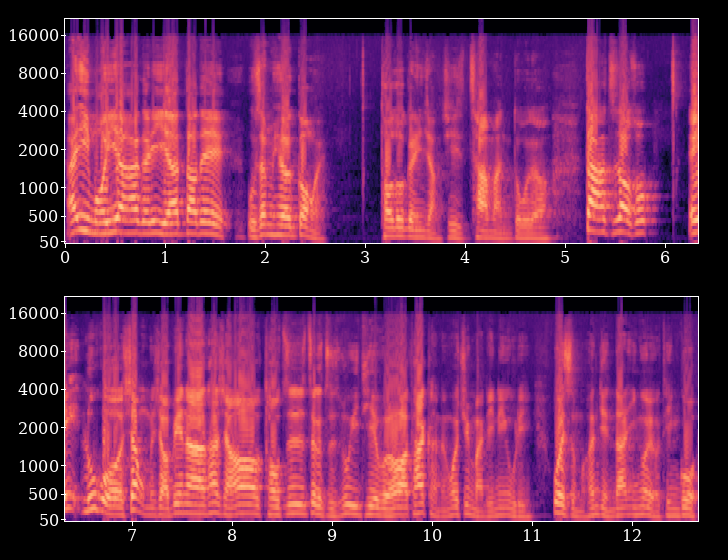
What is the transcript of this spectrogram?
啊，一模一样。阿格利亚，到底五三零二共哎，偷偷跟你讲，其实差蛮多的哦。大家知道说。诶，如果像我们小编呢、啊，他想要投资这个指数 ETF 的话，他可能会去买零零五零。为什么？很简单，因为有听过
